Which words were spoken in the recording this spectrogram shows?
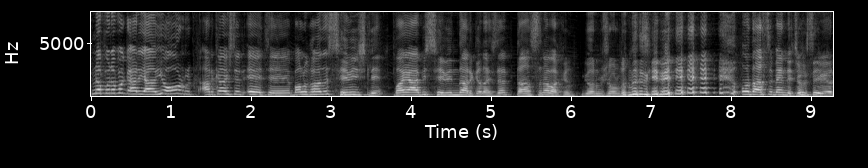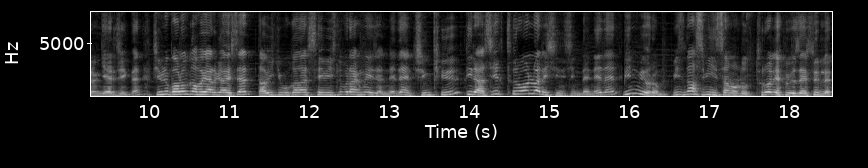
Napa napa kar yağıyor. Arkadaşlar evet e, balon havada sevinçli. Bayağı bir sevindi arkadaşlar. Dansına bakın görmüş olduğunuz gibi O dansı ben de çok seviyorum gerçekten. Şimdi balon kafayı arkadaşlar tabii ki bu kadar sevinçli bırakmayacağım. Neden? Çünkü birazcık troll var işin içinde. Neden? Bilmiyorum. Biz nasıl bir insan olduk? Troll yapıyoruz her türlü.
